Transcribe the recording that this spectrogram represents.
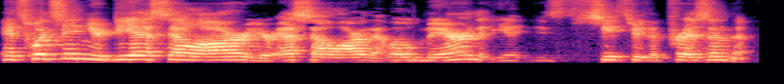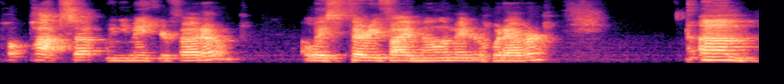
It's what's in your DSLR, your SLR, that little mirror that you, you see through the prism that pops up when you make your photo, at least 35 millimeter, or whatever. Um,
